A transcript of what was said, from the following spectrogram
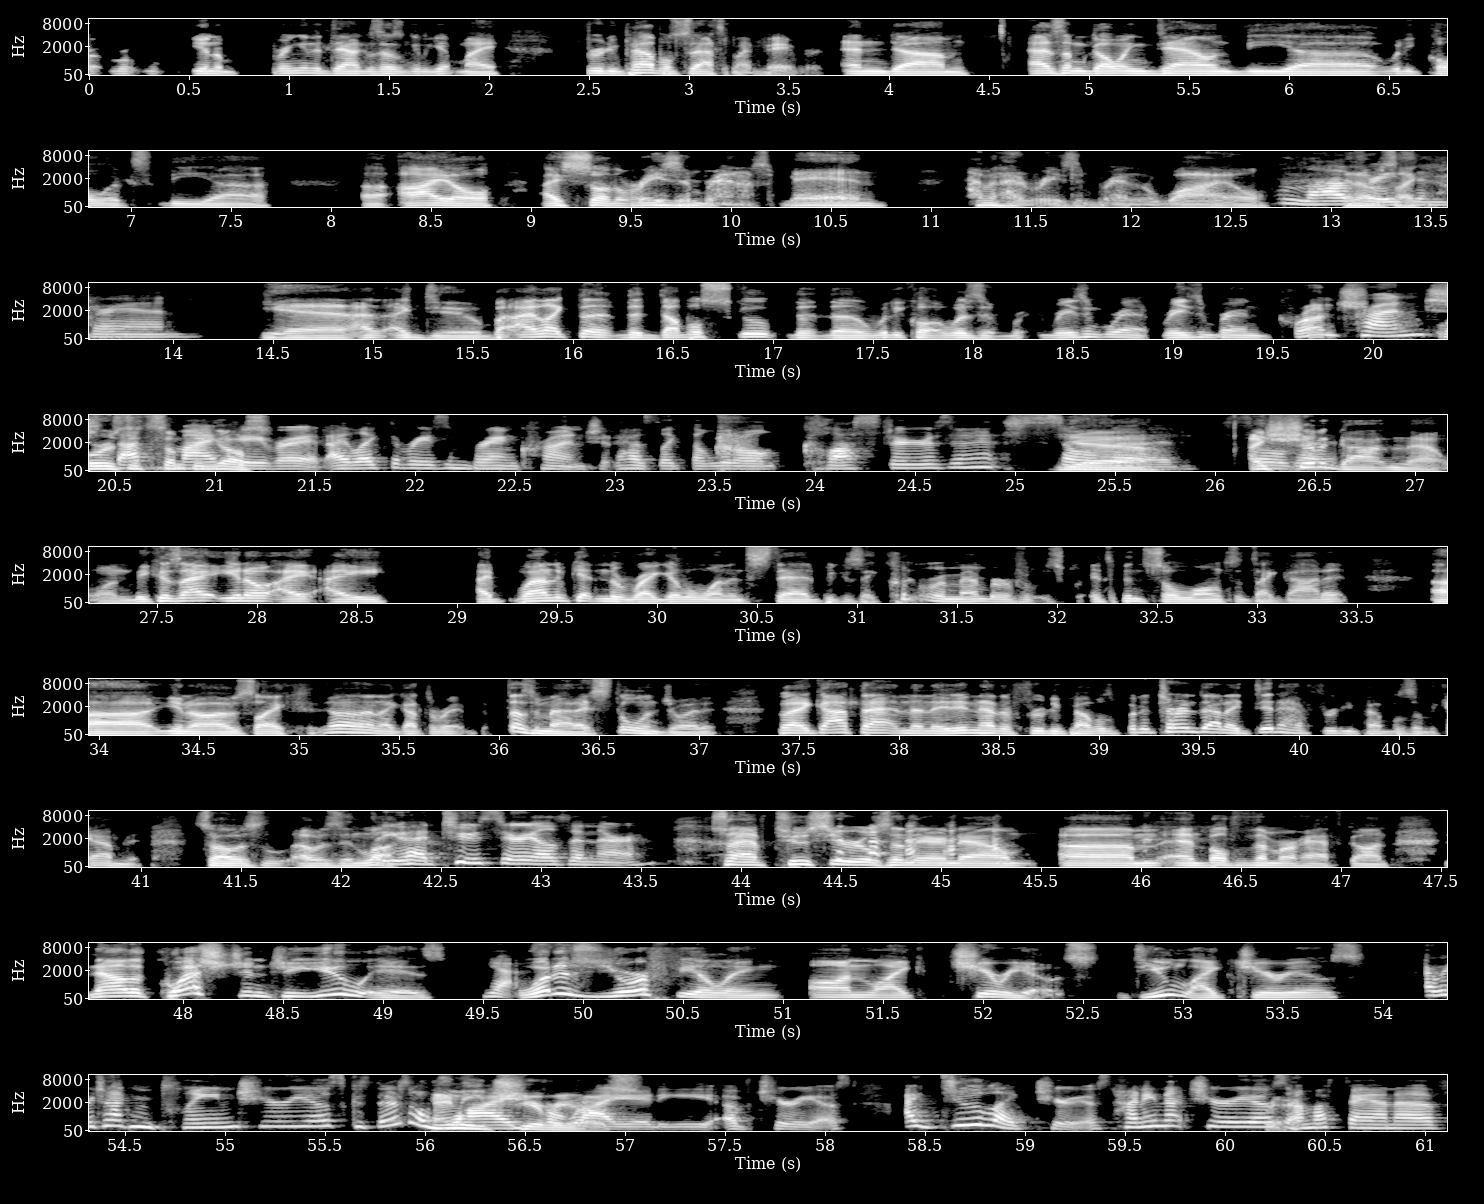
you know, bringing it down because I was going to get my Fruity Pebbles. That's my favorite. And um, as I'm going down the, uh, what do you call it? The uh, uh, aisle, I saw the Raisin Bran. I was like, man, haven't had Raisin Bran in a while. I love I raisin like, bran. Yeah, I, I do, but I like the the double scoop. The the what do you call it? Was it Raisin Bran Raisin Bran Crunch? Crunch. Or is it that's something my else? favorite. I like the raisin bran crunch. It has like the little clusters in it. So Yeah. good. I should have gotten that one because I, you know, I I I wound up getting the regular one instead because I couldn't remember if it was. It's been so long since I got it. Uh, you know, I was like, oh, and I got the right. Doesn't matter. I still enjoyed it, but I got that, and then they didn't have the fruity pebbles. But it turns out I did have fruity pebbles in the cabinet, so I was I was in So you had two cereals in there. So I have two cereals in there now, um, and both of them are half gone. Now the question to you is, yeah, what is your feeling on like Cheerios? Do you like Cheerios? Are we talking plain Cheerios? Because there's a Any wide Cheerios. variety of Cheerios. I do like Cheerios. Honey Nut Cheerios, Really? I'm a fan of.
